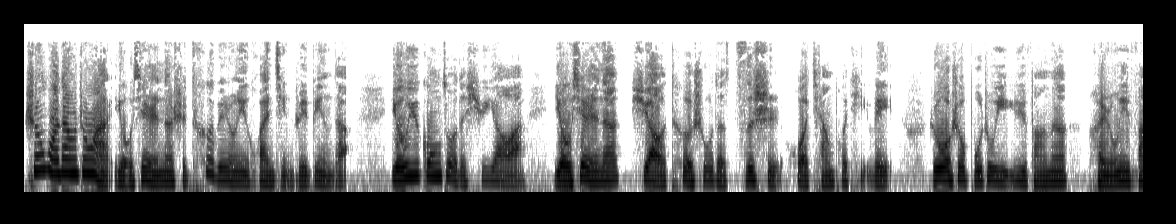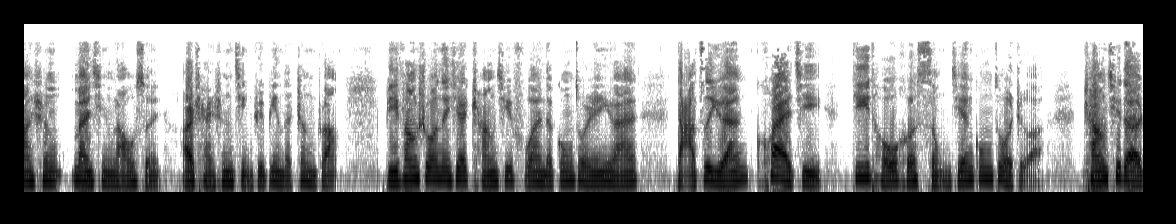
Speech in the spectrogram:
生活当中啊，有些人呢是特别容易患颈椎病的，由于工作的需要啊，有些人呢需要特殊的姿势或强迫体位。如果说不注意预防呢，很容易发生慢性劳损而产生颈椎病的症状。比方说那些长期伏案的工作人员、打字员、会计。低头和耸肩工作者，长期的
